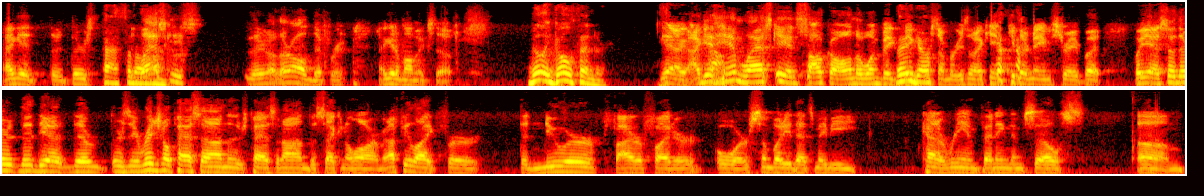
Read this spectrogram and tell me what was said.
I get there- there's Pass it. Lasky's. They're they're all different. I get them all mixed up. Billy Goldfeder. Yeah, I get him, Lasky, and Salka in the one big There thing for some reason. I can't keep their names straight, but but yeah. So there the, the, the there's the original Pass It On, then there's Pass It On, the second alarm, and I feel like for the newer firefighter or somebody that's maybe kind of reinventing themselves, um,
